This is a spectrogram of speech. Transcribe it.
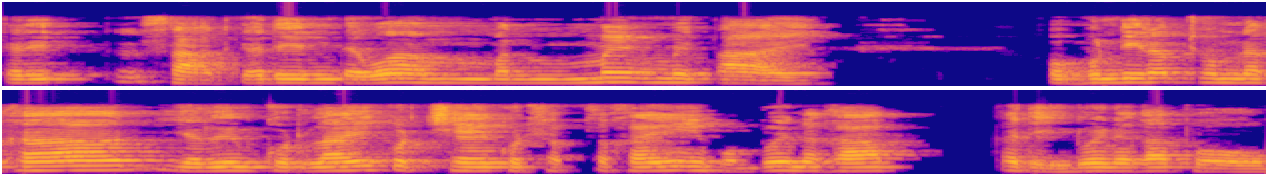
กระด็นสาดกระเด็น แต่ว่ามันแม่งไม่ตาย ขอบคุณที่รับชมนะครับ อย่าลืมกดไลค์ กดแชร์ กด subscribe ให้ผมด้วยนะครับ กระดิ่งด้วยนะครับผม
